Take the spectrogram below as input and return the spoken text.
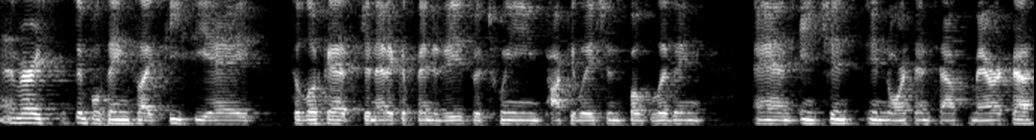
and very simple things like PCA to look at genetic affinities between populations, both living and ancient in North and South America.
